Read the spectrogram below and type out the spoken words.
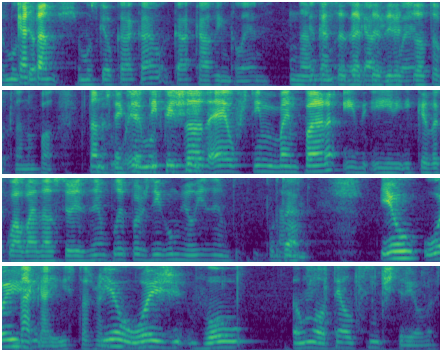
A música, estamos. A música é o Ca- Ca- Ca- Calvin Klein. Não, deve ter Calvin direitos de autor, portanto não pode. Portanto, este episódio é o vestir-me bem para e, e, e cada qual vai dar o seu exemplo e depois digo o meu exemplo. Portanto, eu hoje, Dá cá isso, estás bem? eu hoje vou a um hotel de 5 estrelas.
